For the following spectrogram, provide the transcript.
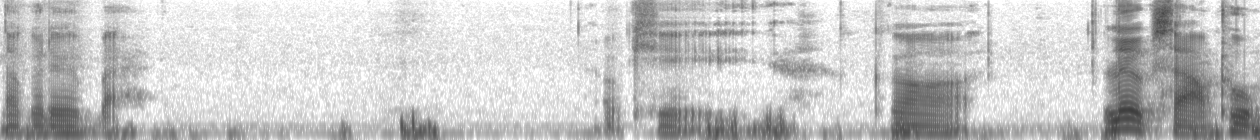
เราก็เดินไปโอเค ก็เลิกสามทุ่ม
